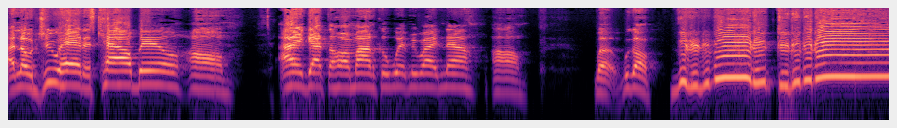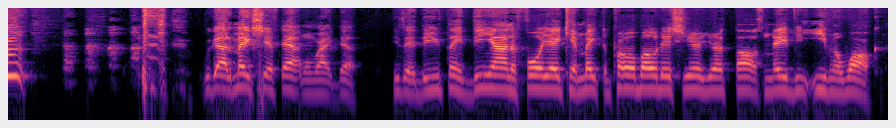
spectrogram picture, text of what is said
I know Drew had his cowbell. Um, I ain't got the harmonica with me right now. Um, but we're gonna we got to make shift that one right there. He said, "Do you think Deion and Foye can make the Pro Bowl this year? Your thoughts, maybe even Walker."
